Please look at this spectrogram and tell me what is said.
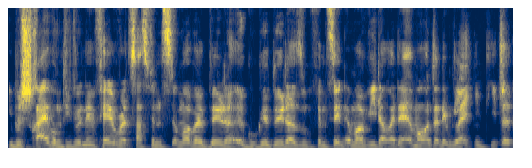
die Beschreibung, die du in den Favorites hast, findest du immer bei Bilder, äh, Google Bildersuch, findest du ihn immer wieder, weil der immer unter dem gleichen Titel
